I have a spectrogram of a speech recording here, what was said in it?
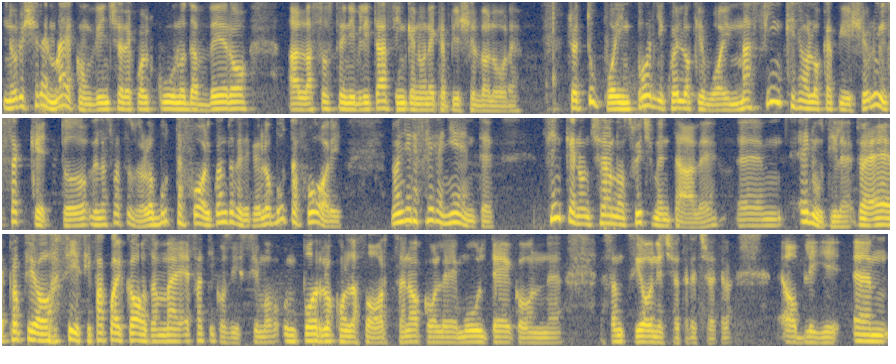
non riuscirei mai a convincere qualcuno davvero alla sostenibilità finché non ne capisce il valore. Cioè tu puoi imporgli quello che vuoi, ma finché non lo capisce, lui il sacchetto della spazzatura lo butta fuori, quando vede che lo butta fuori, non gliene frega niente finché non c'è uno switch mentale ehm, è inutile, cioè è proprio sì, si fa qualcosa, ma è faticosissimo imporlo con la forza, no? con le multe, con sanzioni, eccetera, eccetera, obblighi. Ehm,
